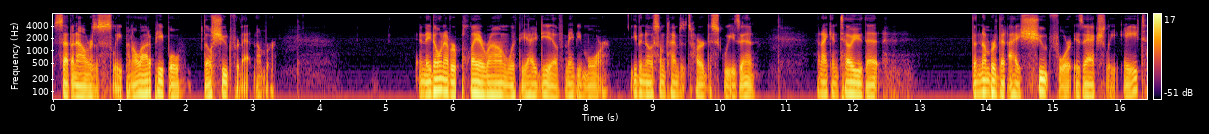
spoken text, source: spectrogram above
seven hours of sleep. And a lot of people, they'll shoot for that number. And they don't ever play around with the idea of maybe more, even though sometimes it's hard to squeeze in. And I can tell you that the number that I shoot for is actually eight.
